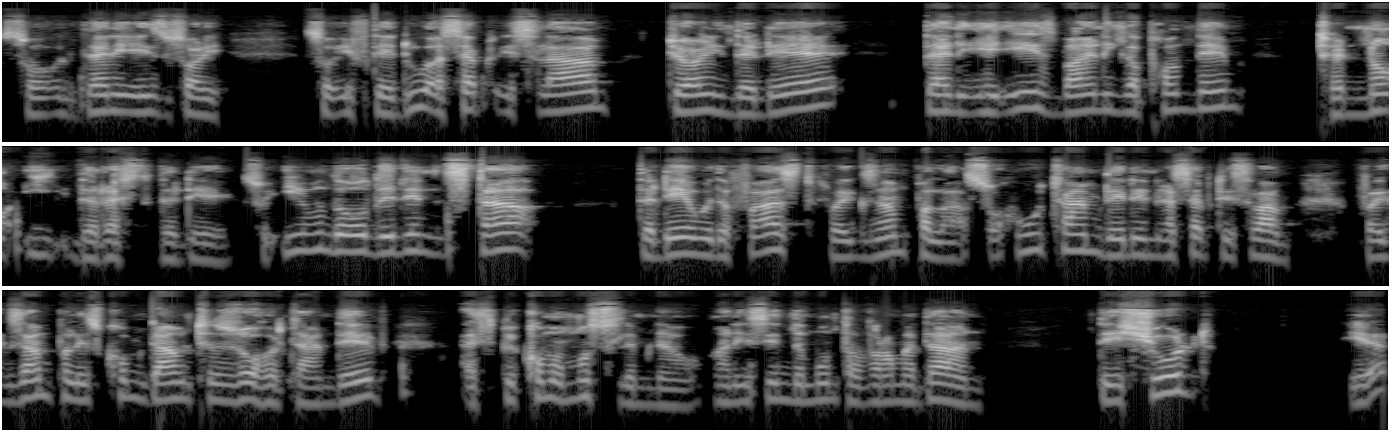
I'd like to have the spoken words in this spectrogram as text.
so then it is sorry. So if they do accept Islam during the day, then it is binding upon them to not eat the rest of the day. So even though they didn't start the day with the fast, for example, at Suhoor time, they didn't accept Islam. For example, it's come down to Zuhr time. They've it's become a Muslim now, and it's in the month of Ramadan. They should, yeah,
